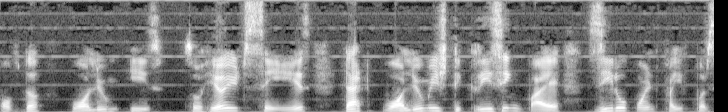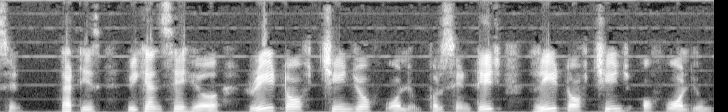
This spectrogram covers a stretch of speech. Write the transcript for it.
of the volume is. So here it says that volume is decreasing by 0.5%. That is, we can say here rate of change of volume, percentage rate of change of volume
